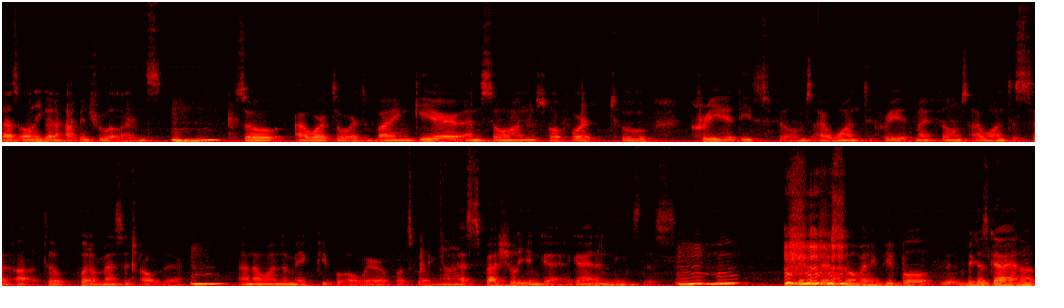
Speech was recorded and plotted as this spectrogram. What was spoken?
that's only going to happen through a lens. Mhm. So I work towards buying gear and so on and so forth to create these films. I want to create my films. I want to se- uh, to put a message out there, Mhm. and I want to make people aware of what's going on, especially in Guyana. Guyana needs this. Mhm. Because there's so many people because Guyana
